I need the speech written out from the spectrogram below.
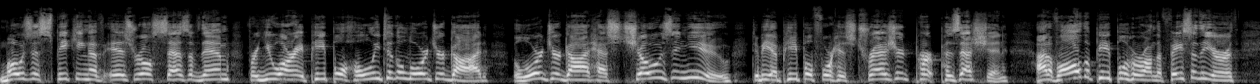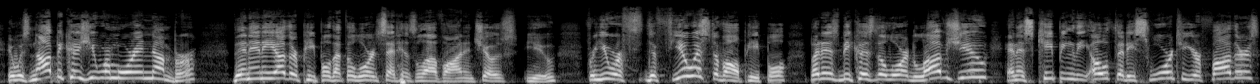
Moses, speaking of Israel, says of them, For you are a people holy to the Lord your God. The Lord your God has chosen you to be a people for his treasured possession. Out of all the people who are on the face of the earth, it was not because you were more in number, than any other people that the Lord set his love on and chose you. For you were the fewest of all people, but it is because the Lord loves you and is keeping the oath that he swore to your fathers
